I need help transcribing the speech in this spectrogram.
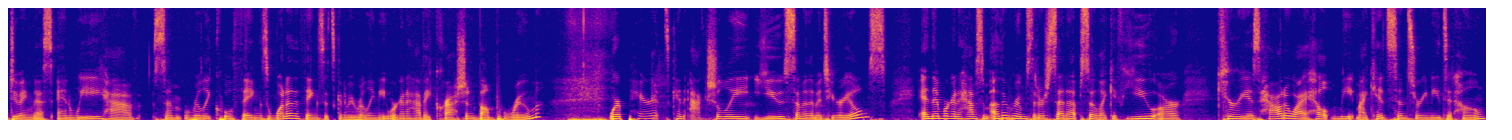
doing this, and we have some really cool things. One of the things that's going to be really neat, we're going to have a crash and bump room where parents can actually use some of the materials. And then we're going to have some other rooms that are set up. So, like, if you are curious, how do I help meet my kids' sensory needs at home?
